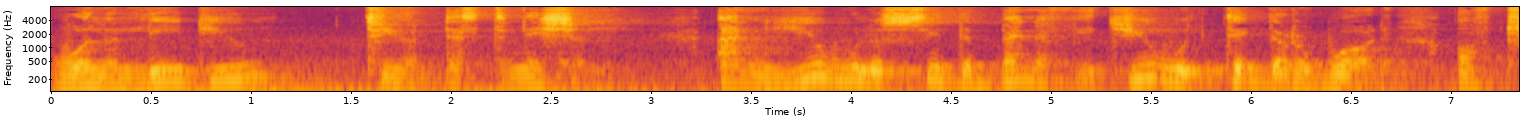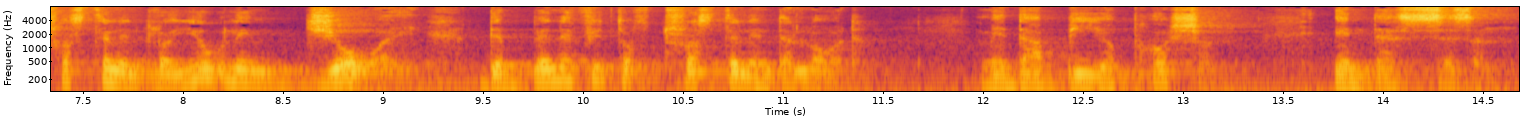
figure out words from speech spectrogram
will lead you to your destination and you will see the benefit. You will take the reward of trusting in the Lord. You will enjoy the benefit of trusting in the Lord. May that be your portion in this season.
